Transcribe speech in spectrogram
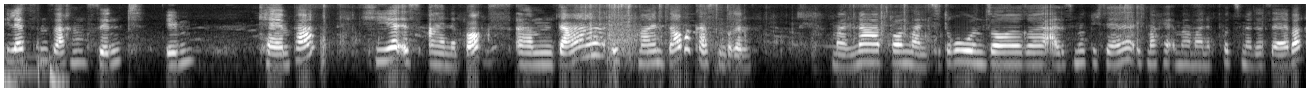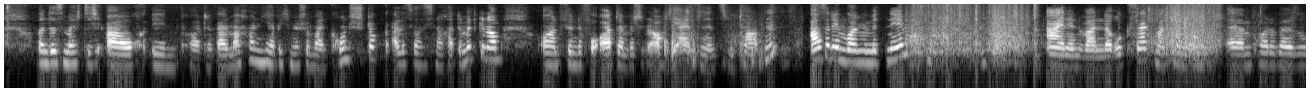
Die letzten Sachen sind im Camper. Hier ist eine Box. Ähm, da ist mein Sauberkasten drin. Mein Natron, meine Zitronensäure, alles mögliche. Ich mache ja immer meine Putzmittel selber und das möchte ich auch in Portugal machen. Hier habe ich mir schon meinen Grundstock, alles was ich noch hatte, mitgenommen und finde vor Ort dann bestimmt auch die einzelnen Zutaten. Außerdem wollen wir mitnehmen einen Wanderrucksack. Man kann in ähm, Portugal so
